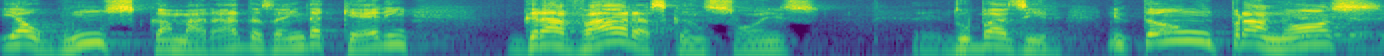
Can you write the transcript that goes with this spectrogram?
E alguns camaradas ainda querem gravar as canções do Basílio. Então, para nós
